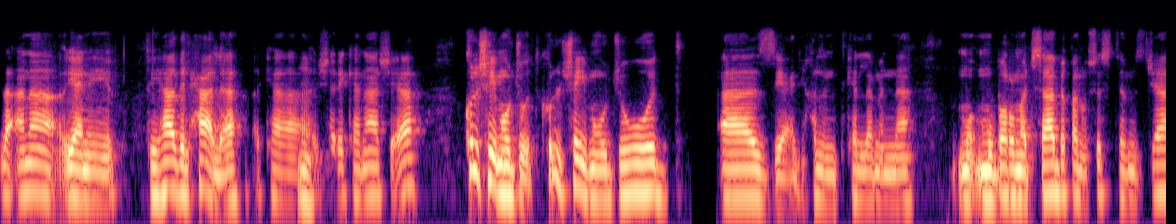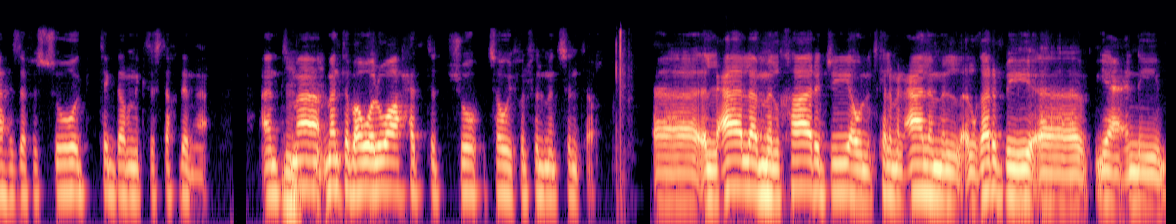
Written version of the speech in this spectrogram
لا أنا يعني في هذه الحالة كشركة ناشئة كل شيء موجود كل شيء موجود as يعني خلينا نتكلم إنه مبرمج سابقا و systems جاهزة في السوق تقدر إنك تستخدمها. أنت ما ما أنت بأول واحد تشوف تسوي fulfillment center العالم الخارجي أو نتكلم العالم الغربي آه يعني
